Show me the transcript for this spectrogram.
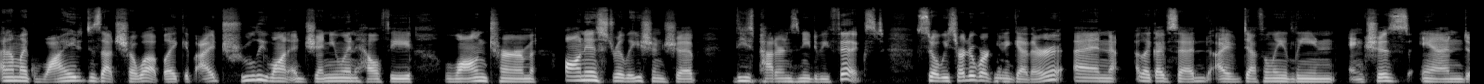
And I'm like, why does that show up? Like, if I truly want a genuine, healthy, long term, honest relationship, these patterns need to be fixed. So we started working together. And like I've said, I've definitely lean anxious, and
